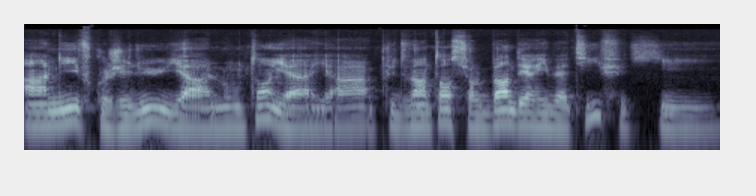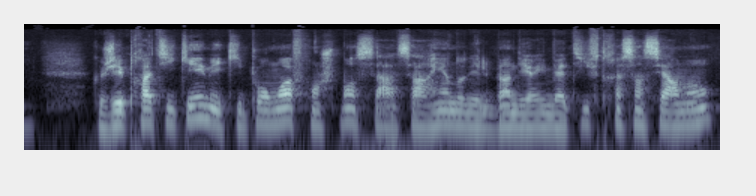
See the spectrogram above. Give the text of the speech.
un livre que j'ai lu il y a longtemps, il y a, plus de 20 ans, sur le bain dérivatif, que j'ai pratiqué, mais qui pour moi, franchement, ça n'a rien donné. Le bain dérivatif, très sincèrement,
